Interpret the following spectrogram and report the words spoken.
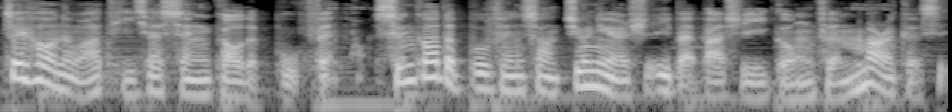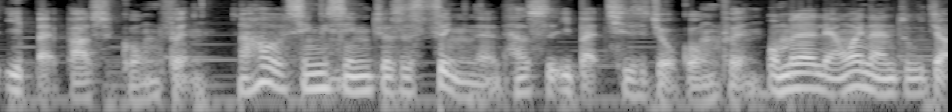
最后呢，我要提一下身高的部分哦，身高的部分上，Junior 是一百八十一公分，Mark 是一百八十公分，然后星星就是 Sing 呢，他是一百七十九公分。我们的两位男主角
